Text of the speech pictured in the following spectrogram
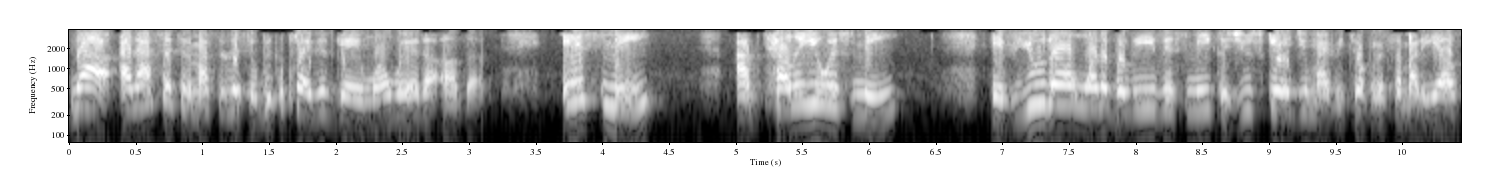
Now, and I said to them, I said, listen, we could play this game one way or the other. It's me. I'm telling you it's me. If you don't want to believe it's me because you scared you might be talking to somebody else,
